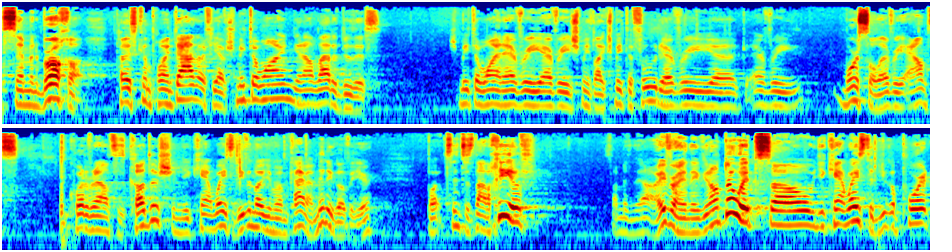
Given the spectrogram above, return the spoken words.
Simon bracha. Place can point out that if you have shmita wine, you're not allowed to do this. Shmita wine every every shmita like shmita food every uh, every morsel every ounce, quarter of an ounce is kaddish, and you can't waste it. Even though you're mamkaim a minig over here, but since it's not a chiyuv, something over anything, if you don't do it, so you can't waste it. You can pour it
